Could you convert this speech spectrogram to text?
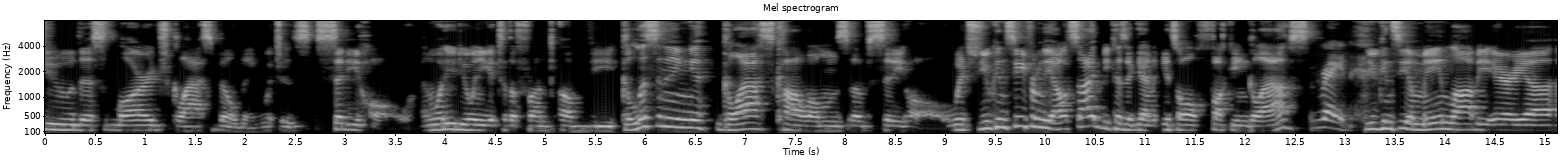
to this large glass building, which is City Hall. And what do you do when you get to the front of the glistening glass columns of City Hall? Which you can see from the outside because, again, it's all fucking glass. Right. You can see a main lobby area.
